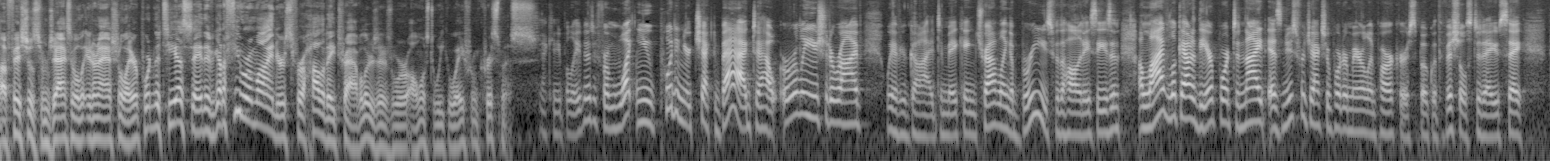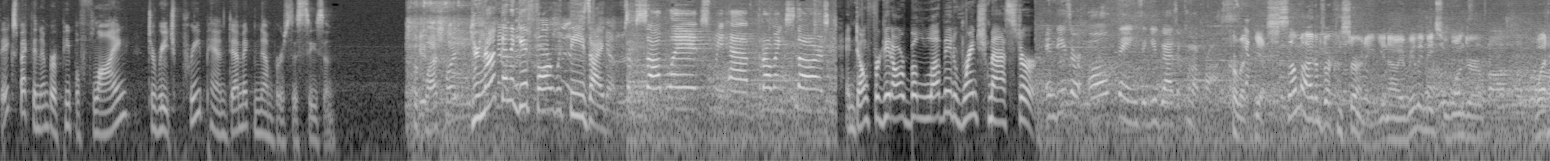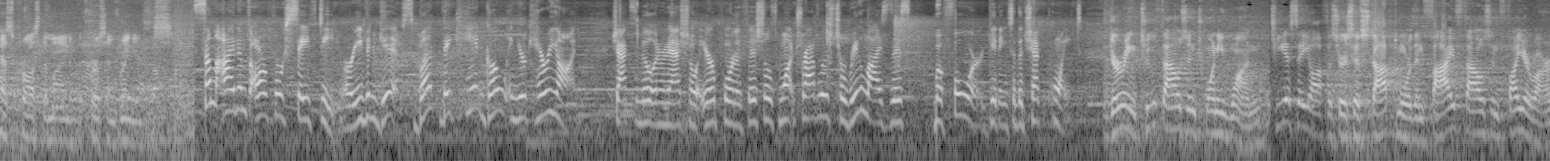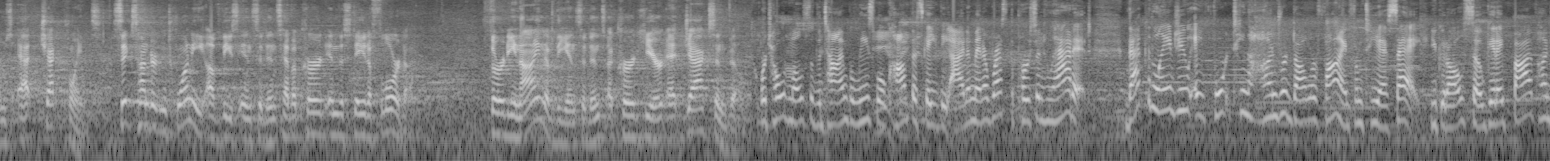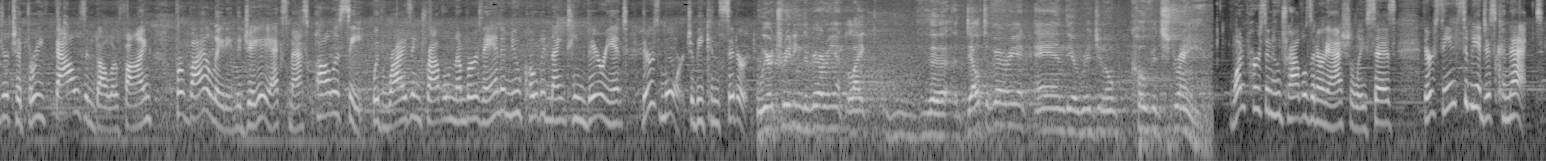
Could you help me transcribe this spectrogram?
Officials from Jacksonville International Airport and the TSA, they've got a few reminders for holiday travelers as we're almost a week away from Christmas. Yeah, can you believe it? From what you put in your checked bag to how early you should arrive, we have your guide to making traveling a breeze for the holiday season. A live look out at the airport tonight as News4JAX reporter Marilyn Parker spoke with officials today who say they expect the number of people flying to reach pre-pandemic numbers this season. The flashlight? You're not going to get far with these items. Some saw blades, we have throwing stars. And don't forget our beloved wrench master. And these are all things that you guys have come across. Correct, yes. Some items are concerning. You know, it really makes you wonder what has crossed the mind of the person bringing this. Some items are for safety or even gifts, but they can't go in your carry-on. Jacksonville International Airport officials want travelers to realize this before getting to the checkpoint. During 2021, TSA officers have stopped more than 5,000 firearms at checkpoints. 620 of these incidents have occurred in the state of Florida. 39 of the incidents occurred here at Jacksonville. We're told most of the time police will confiscate the item and arrest the person who had it. That could land you a $1,400 fine from TSA. You could also get a $500 to $3,000 fine for violating the JAX mask policy. With rising travel numbers and a new COVID-19 variant, there's more to be considered. We're treating the variant like the Delta variant and the original COVID strain. One person who travels internationally says there seems to be a disconnect.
